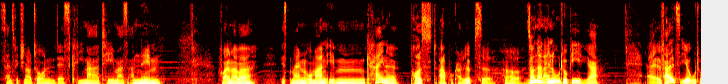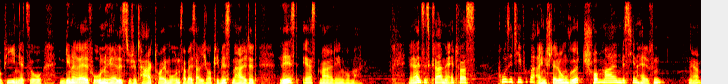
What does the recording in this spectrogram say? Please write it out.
Science-Fiction-Autoren des Klimathemas annehmen. Vor allem aber ist mein Roman eben keine Postapokalypse, sondern eine Utopie, ja. Äh, falls ihr Utopien jetzt so generell für unrealistische Tagträume, unverbesserliche Optimisten haltet, lest erstmal den Roman. Denn eins ist klar, eine etwas positivere Einstellung wird schon mal ein bisschen helfen. Ja.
